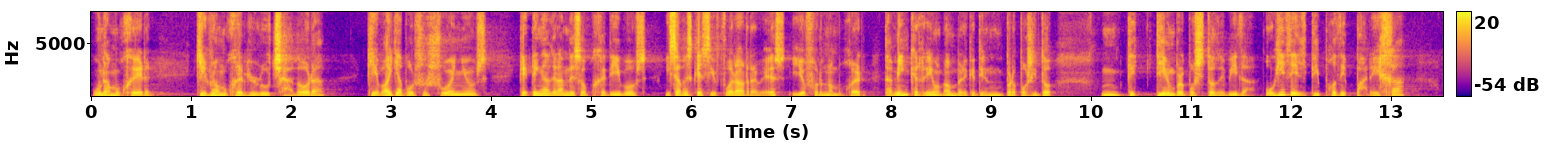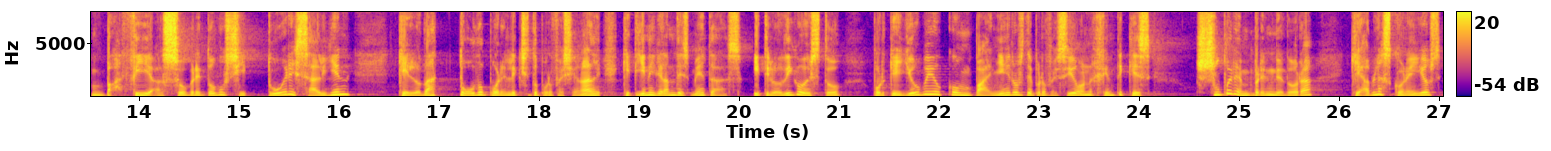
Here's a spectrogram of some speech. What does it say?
Una mujer, quiero una mujer luchadora, que vaya por sus sueños, que tenga grandes objetivos. Y sabes que si fuera al revés, y yo fuera una mujer, también querría un hombre que tiene un propósito, mm, que tiene un propósito de vida. Huye del tipo de pareja vacía, sobre todo si tú eres alguien que lo da todo por el éxito profesional, que tiene grandes metas. Y te lo digo esto porque yo veo compañeros de profesión, gente que es súper emprendedora, que hablas con ellos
